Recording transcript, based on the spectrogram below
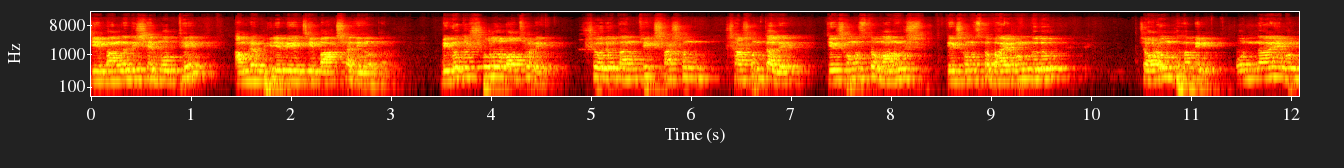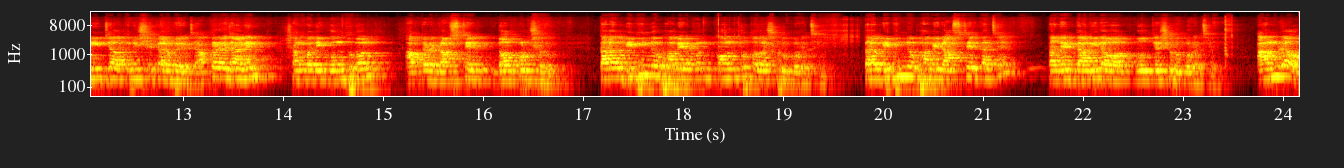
যে বাংলাদেশের মধ্যে আমরা ফিরে পেয়েছি বাক স্বাধীনতা। বিগত ষোলো বছরে স্বৈরতান্ত্রিক শাসন, শাসনকালে যে সমস্ত মানুষ, যে সমস্ত ভাই বোনগুলো চরমভাবে অন্যায় এবং নির্যাতনের শিকার হয়েছে, আপনারা জানেন, সাংবাদিক বন্ধুগণ, আপনারা রাষ্ট্রের দর্পণ স্বরূপ তারা বিভিন্নভাবে এখন কণ্ঠ তোলা শুরু করেছে। তারা বিভিন্নভাবে রাষ্ট্রের কাছে তাদের দাবি দাওয়া বলতে শুরু করেছে। আমরাও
